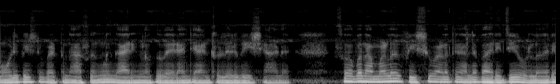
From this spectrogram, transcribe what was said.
മോളി ഫിഷിന് പെട്ടെന്ന് അസുഖങ്ങളും കാര്യങ്ങളൊക്കെ വരാൻ ചാൻസ് ഉള്ളൊരു ഫിഷാണ് സോ അപ്പോൾ നമ്മൾ ഫിഷ് വളർത്തി നല്ല പരിചയമുള്ളവർ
